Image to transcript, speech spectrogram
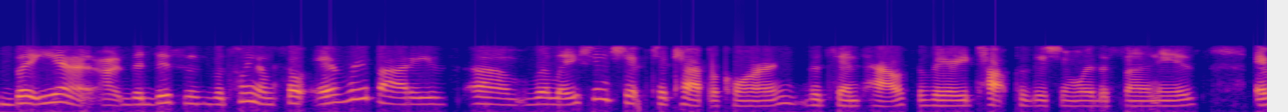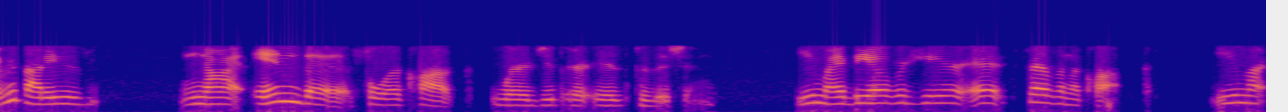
but yeah, the distance between them. So everybody's um, relationship to Capricorn, the tenth house, the very top position where the sun is, everybody's not in the four o'clock where Jupiter is positioned. You might be over here at seven o'clock. You might,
